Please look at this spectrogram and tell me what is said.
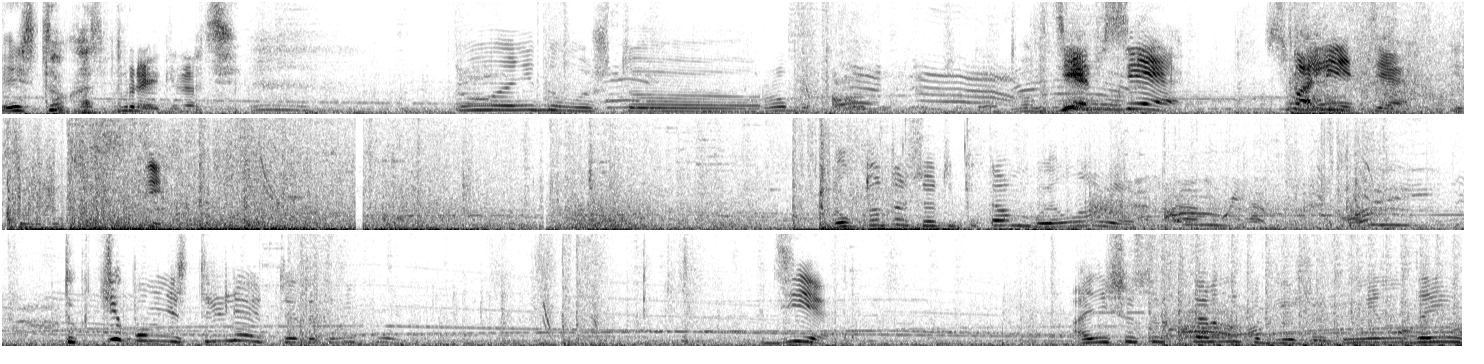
Если только спрыгнуть. Ну, я не думаю, что робот... Где все? Свалите! Если вы тут. Ну, кто-то все-таки там был, наверное. Так где по мне стреляют я так не помню. Где? Они сейчас со стороны подъезжают, мне надоело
